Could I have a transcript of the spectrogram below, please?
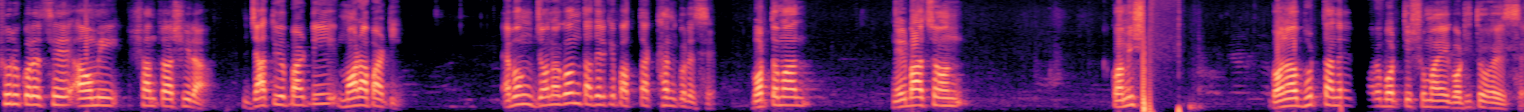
শুরু করেছে আওয়ামী সন্ত্রাসীরা। জাতীয় পার্টি, মরা পার্টি এবং জনগণ তাদেরকে প্রত্যাখ্যান করেছে। বর্তমান নির্বাচন কমিশন গণ অভ্যুত্থানের পরবর্তী সময়ে গঠিত হয়েছে।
